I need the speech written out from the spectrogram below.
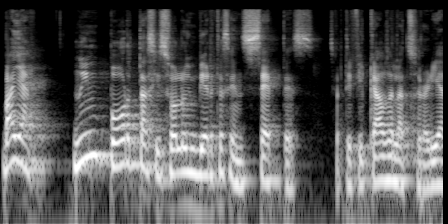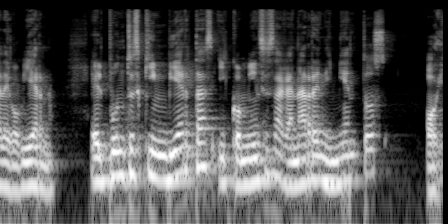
Vaya, no importa si solo inviertes en CETES, certificados de la tesorería de gobierno. El punto es que inviertas y comiences a ganar rendimientos hoy.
